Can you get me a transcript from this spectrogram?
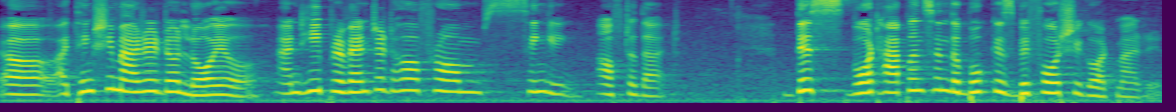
uh, I think she married a lawyer, and he prevented her from singing after that. This, what happens in the book is before she got married.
